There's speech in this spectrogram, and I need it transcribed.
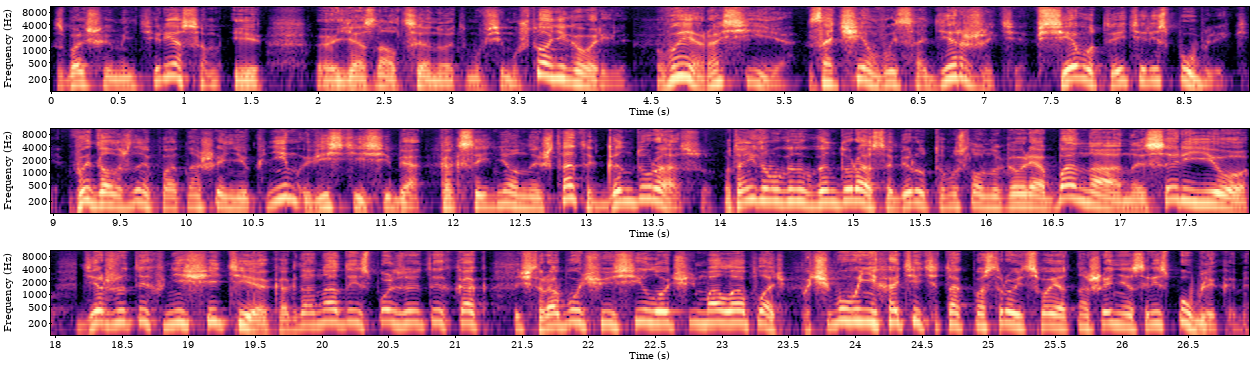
с большим интересом, и э, я знал цену этому всему. Что они говорили? Вы, Россия, зачем вы содержите все вот эти республики? Вы должны по отношению к ним вести себя, как Соединенные Штаты к Гондурасу. Вот они там у Гондураса берут, там, условно говоря, бананы, сырье, держат их в нищете, когда надо использовать их как значит, рабочую силу, очень мало оплачивают. Почему вы не хотите так построить свои отношения с республиками?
